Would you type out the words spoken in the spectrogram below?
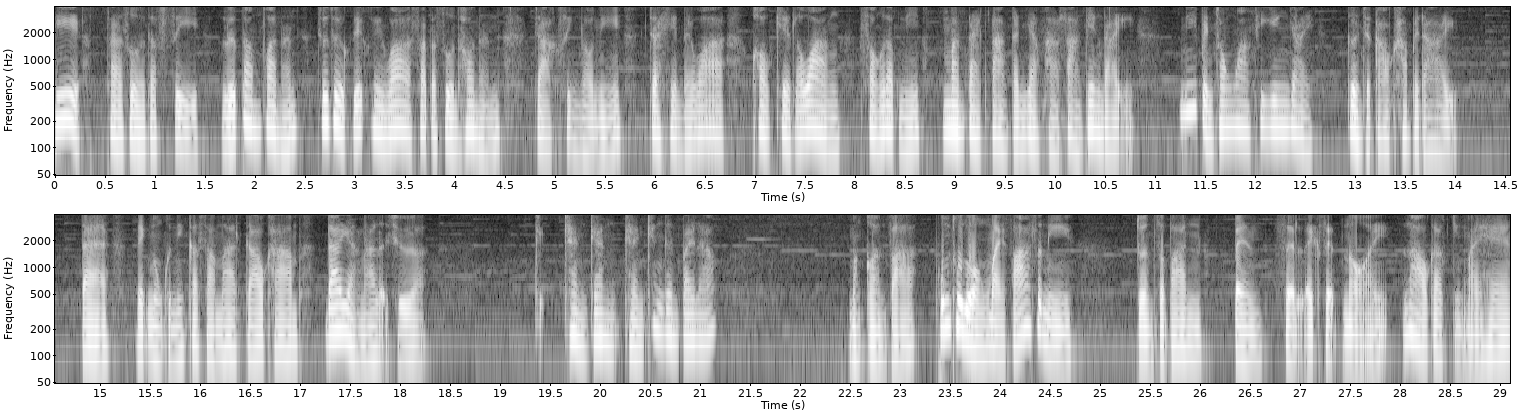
ที่สาสูรระดับ 4 หรือต่ำกว่านั้นจะถูกเรียกเพียงว่าสัตว์อสูรเท่านั้น จากสิ่งเหล่านี้จะเห็นได้ว่าขอบเขตระหว่างสองระดับนี้มันแตกต่างกันอย่างมหาศาลเพียงใด นี่เป็นช่องว่างที่ยิ่งใหญ่ เกินจะก้าวข้ามไปได้ แต่เด็กหนุ่มคนนี้กลับสามารถก้าวข้ามได้อย่างน่าเหลือเชื่อ แข่งแกร่งแข่งแกร่งเกินไปแล้ว มังกรฟ้าพุ่งทะลวงใหม่ฟ้าสนี จนสะบั้นเป็นเศษเล็กเศษน้อยรากับกิ่งไม้แห้ง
